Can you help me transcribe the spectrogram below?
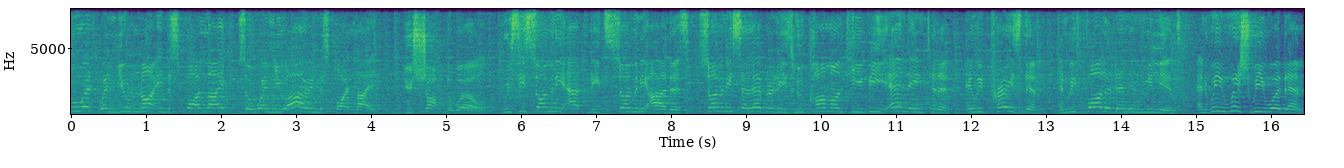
do it when you're not in the spotlight? So when you are in the spotlight, you shock the world. We see so many athletes, so many artists, so many celebrities who come on TV and the internet and we praise them and we follow them in millions and we wish we were them.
